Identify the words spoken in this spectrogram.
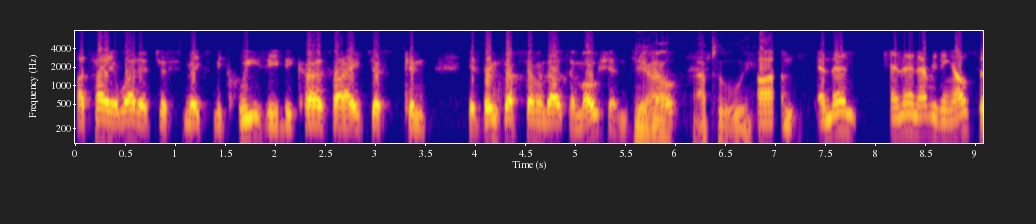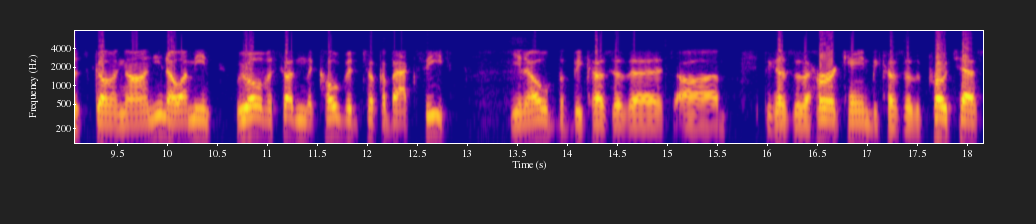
I'll tell you what, it just makes me queasy because I just can. It brings up some of those emotions, you yeah, know. absolutely. Um, and then and then everything else that's going on. You know, I mean, we all of a sudden the COVID took a back seat. You know, because of the uh, because of the hurricane, because of the protests,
